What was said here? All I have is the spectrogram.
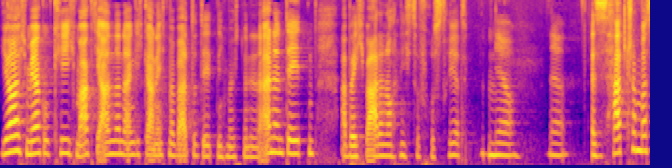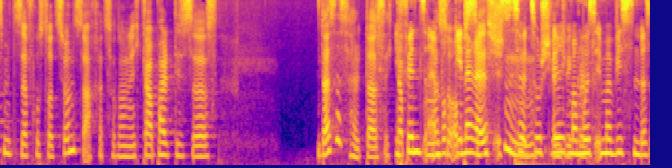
Ja, ich merke, okay, ich mag die anderen eigentlich gar nicht mehr weiter daten, ich möchte nur den einen daten, aber ich war dann auch nicht so frustriert. Ja, ja. Also es hat schon was mit dieser Frustrationssache zu tun. Ich glaube halt dieses, das ist halt das. Ich, Ich finde es man einfach so generell, es ist halt so schwierig, man entwickelt. muss immer wissen, dass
